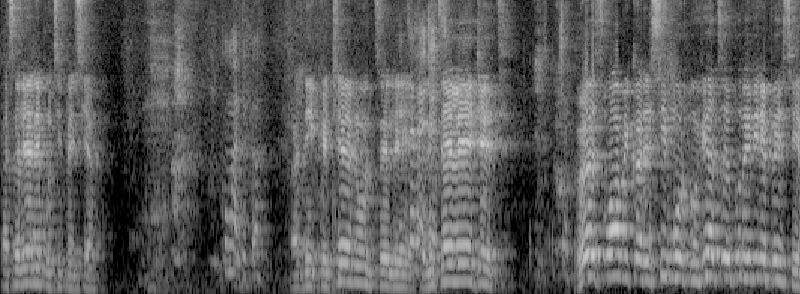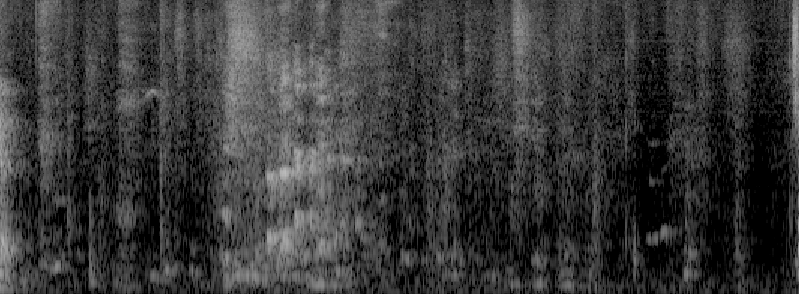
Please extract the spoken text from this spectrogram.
Ca să le ia nepoții pensia. Cum adică? Adică ce nu înțeleg? Înțelegeți. Înțelegeți. Ce? Îs oameni care simt mortul în viață până îi vine pensia. Și...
